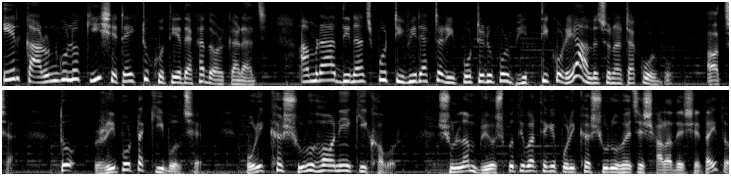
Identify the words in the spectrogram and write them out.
এর কারণগুলো কি সেটা একটু খতিয়ে দেখা দরকার আজ। আমরা দিনাজপুর টিভির একটা রিপোর্টের উপর ভিত্তি করে আলোচনাটা করব। আচ্ছা তো রিপোর্টটা কি বলছে? পরীক্ষা শুরু হওয়া নিয়ে কি খবর? শুনলাম বৃহস্পতিবার থেকে পরীক্ষা শুরু হয়েছে সারা দেশে তাই তো?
